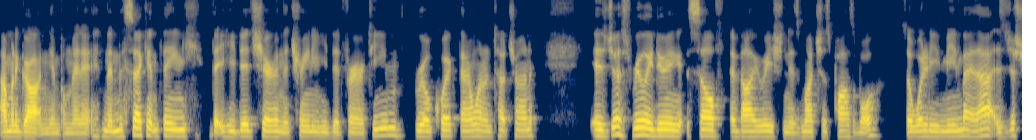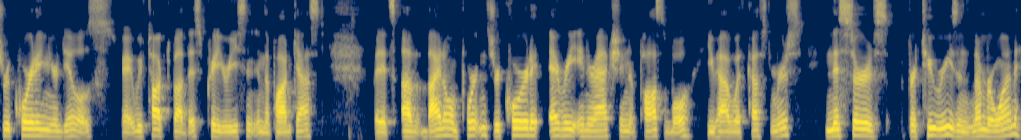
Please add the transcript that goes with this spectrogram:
I'm to go out and implement it. And then the second thing that he did share in the training he did for our team, real quick, that I want to touch on is just really doing self evaluation as much as possible. So, what did he mean by that? Is just recording your deals. Right? We've talked about this pretty recent in the podcast, but it's of vital importance. Record every interaction possible you have with customers. And this serves for two reasons. Number one,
